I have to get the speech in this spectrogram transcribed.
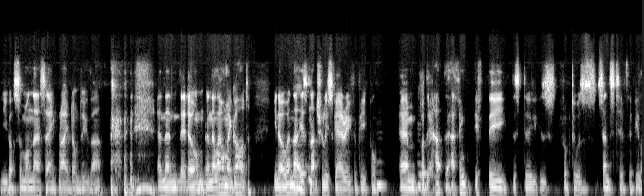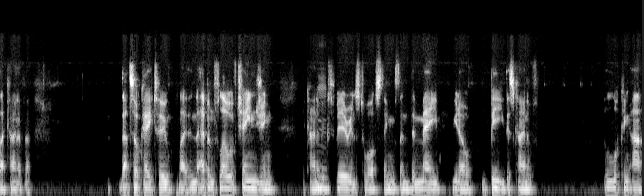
you got someone there saying, "Right, don't do that," and then they don't, and they're like, "Oh my god," you know, and that mm. is naturally scary for people. Mm. Um, but ha- I think if the this the fructa was sensitive, they'd be like kind of a that's okay too. Like in the ebb and flow of changing the kind of mm. experience towards things, then there may you know, be this kind of looking at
